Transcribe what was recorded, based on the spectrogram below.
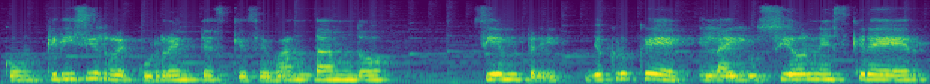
con crisis recurrentes que se van dando siempre. Yo creo que la ilusión es creer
